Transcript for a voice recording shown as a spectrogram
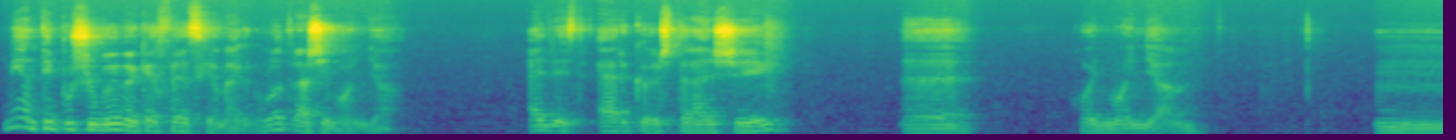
Milyen típusú bűnöket fejez ki a megromlott? Rási mondja. Egyrészt erkölcstelenség, eh, hogy mondjam, mm,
